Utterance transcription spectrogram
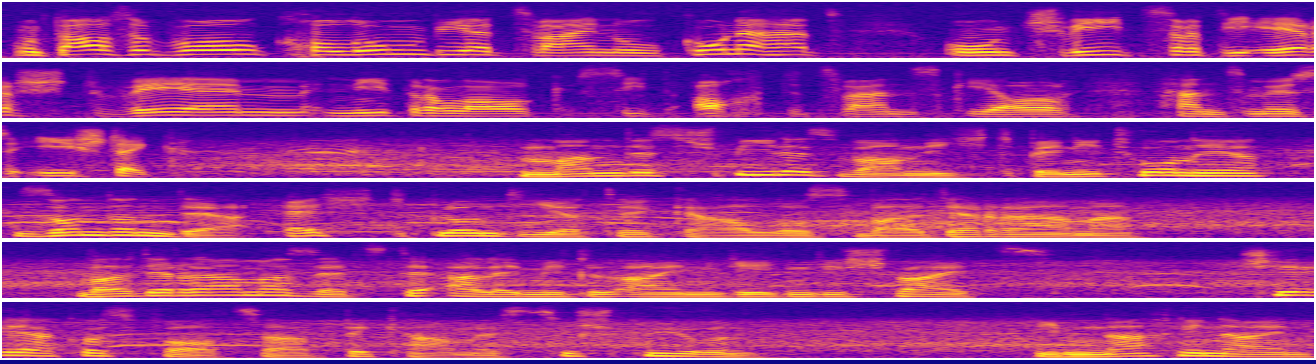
Und das, obwohl Kolumbien 2-0 gewonnen hat und die Schweizer die erste WM-Niederlage seit 28 Jahren haben müssen einstecken Mann des Spieles war nicht Benny Turner, sondern der echt blondierte Carlos Valderrama. Valderrama setzte alle Mittel ein gegen die Schweiz. Chiriakos Forza bekam es zu spüren. Im Nachhinein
